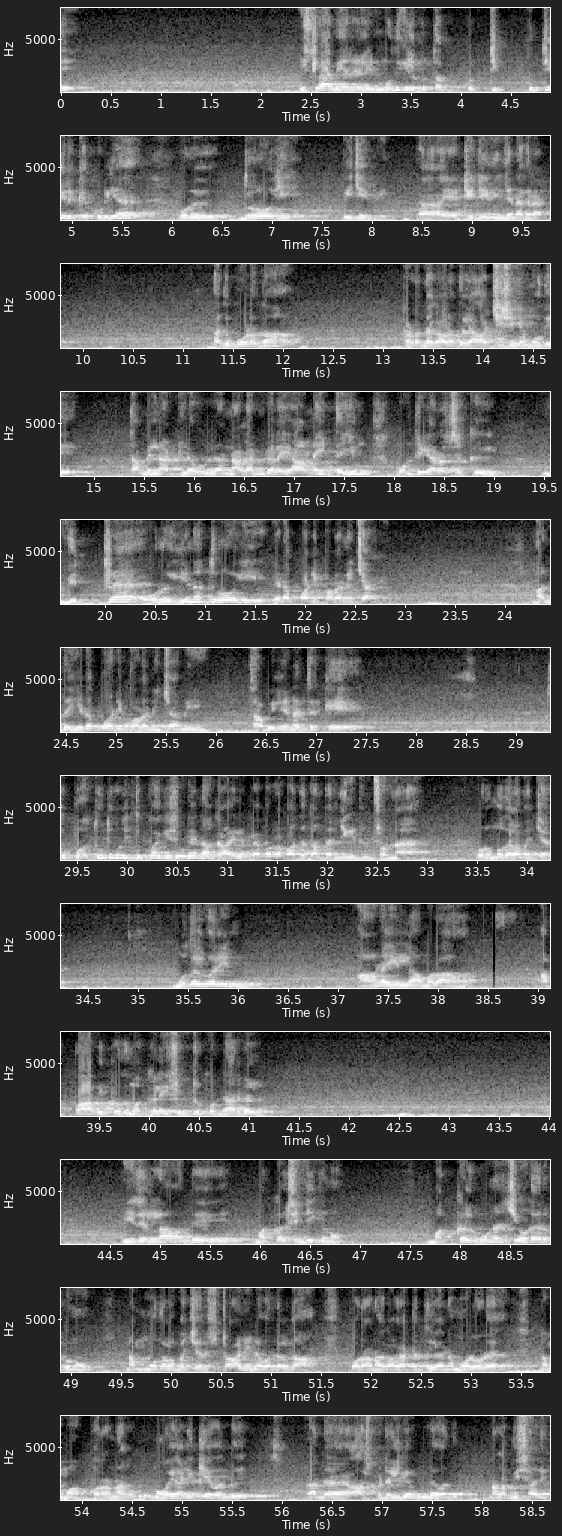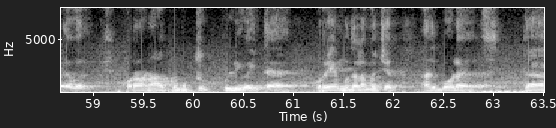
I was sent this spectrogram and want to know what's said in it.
இஸ்லாமியர்களின் முதுகில் குத்த குத்தி குத்தி இருக்கக்கூடிய ஒரு துரோகி பிஜேபி டிடிவி தினகரன். அதுபோல தான் கடந்த காலத்தில் ஆட்சி செய்யும் போது தமிழ்நாட்டில் உள்ள நலன்களை அனைத்தையும் ஒன்றிய அரசுக்கு விற்ற ஒரு இன துரோகி எடப்பாடி பழனிசாமி. அந்த எடப்பாடி பழனிசாமி தமிழ் இனத்திற்கே துப்பா தூத்துக்குடி துப்பாக்கி சூடே நான் காலையில் பேப்பரில் பார்த்து தான் தெரிஞ்சுக்கிட்டுன்னு சொன்ன ஒரு முதலமைச்சர். முதல்வரின் ஆணை இல்லாமலா அப்பாவி பொதுமக்களை சுற்று கொண்டார்கள்? இதெல்லாம் வந்து மக்கள் சிந்திக்கணும். மக்கள் உணர்ச்சியோடு இருக்கணும். நம் முதலமைச்சர் ஸ்டாலின் அவர்கள் தான் கொரோனா காலகட்டத்தில் நம்மளோட நம்ம கொரோனா நோயாளிக்கே வந்து அந்த ஹாஸ்பிட்டலுக்கே உள்ளே வந்து நலம் விசாரித்தவர். கொரோனாவுக்கு முற்றுப்புள்ளி வைத்த ஒரே முதலமைச்சர். அதுபோல் த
